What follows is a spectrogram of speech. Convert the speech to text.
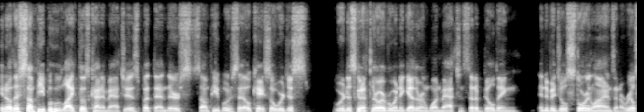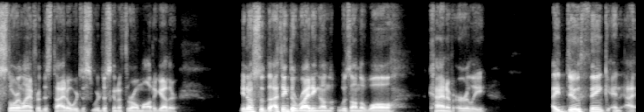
you know, there's some people who like those kind of matches, but then there's some people who say, okay, so we're just we're just going to throw everyone together in one match instead of building individual storylines and a real storyline for this title. We're just we're just going to throw them all together. You know, so the, I think the writing on was on the wall kind of early. I do think, and I,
